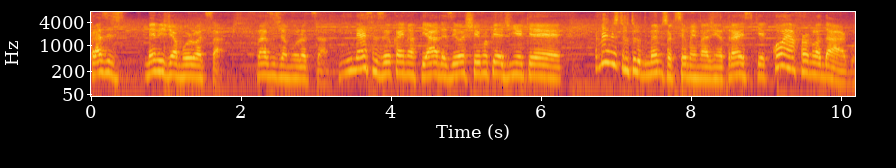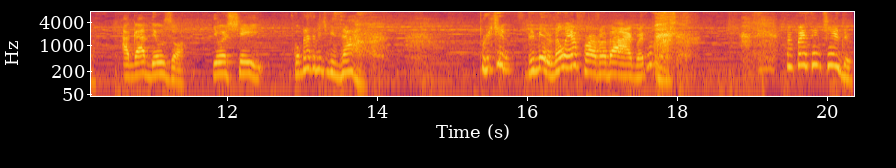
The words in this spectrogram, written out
frases, memes de amor no WhatsApp. Frases de amor no WhatsApp. E nessas eu caí na piadas e eu achei uma piadinha que é. É a mesma estrutura do meme, só que sem uma imagem atrás, que é qual é a fórmula da água? H Deus O. E eu achei completamente bizarro. Porque, primeiro, não é a fórmula da água. Não, não faz sentido.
